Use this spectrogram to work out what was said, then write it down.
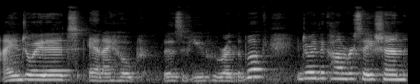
I enjoyed it, and I hope those of you who read the book enjoyed the conversation.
